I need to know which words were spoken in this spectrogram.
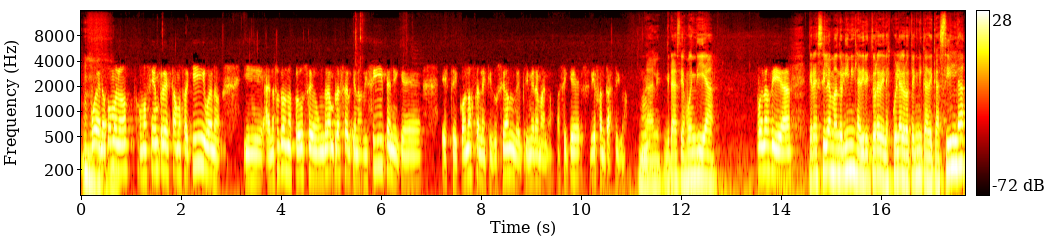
Bueno, cómo no, como siempre estamos aquí y bueno, y a nosotros nos produce un gran placer que nos visiten y que este, conozcan la institución de primera mano. Así que sería fantástico. Vale, gracias, buen día. Buenos días. Graciela Mandolini es la directora de la Escuela Agrotécnica de Casilda,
